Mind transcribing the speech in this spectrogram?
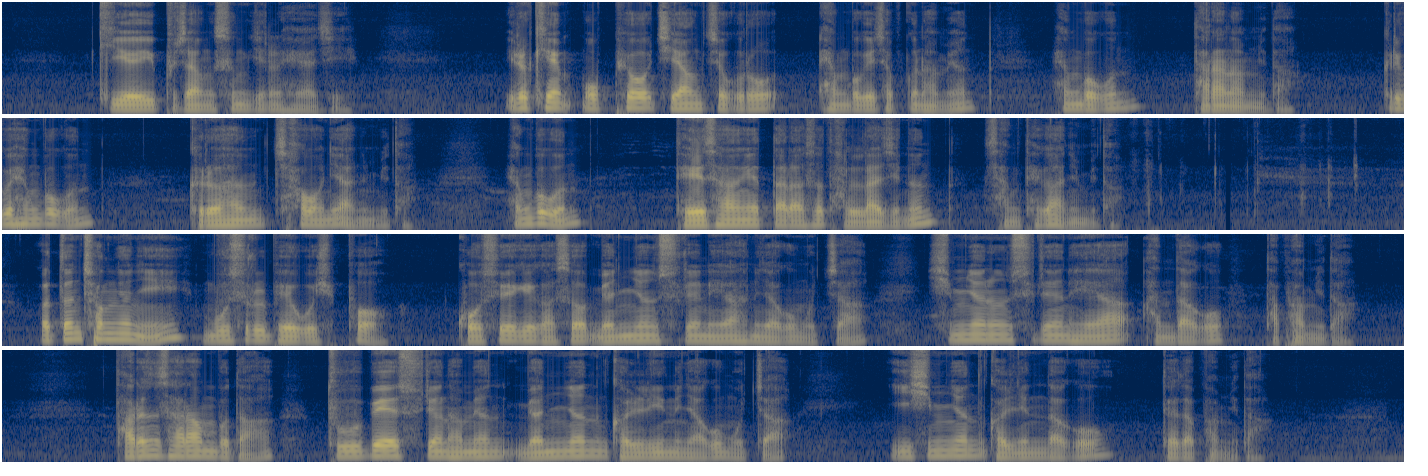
기어이 부장 승진을 해야지. 이렇게 목표 지향적으로 행복에 접근하면 행복은 달아납니다. 그리고 행복은 그러한 차원이 아닙니다. 행복은 대상에 따라서 달라지는 상태가 아닙니다. 어떤 청년이 무술을 배우고 싶어 고수에게 가서 몇 년 수련해야 하느냐고 묻자 10년은 수련해야 한다고 답합니다. 다른 사람보다 두 배 수련하면 몇 년 걸리느냐고 묻자 20년 걸린다고 대답합니다.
